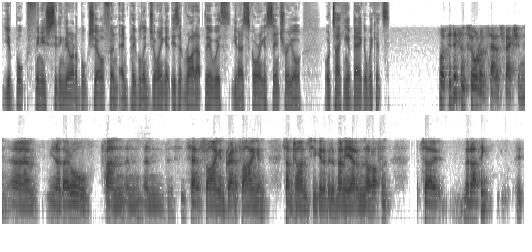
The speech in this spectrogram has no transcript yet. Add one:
your book finished, sitting there on a bookshelf, and, and people enjoying it, is it right up there with you know scoring a century or or taking a bag of wickets? Well, it's a different sort of satisfaction. Um, you know, they're all fun and, and satisfying and gratifying, and sometimes you get a bit of money out of them, not often. So, but I think it's,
